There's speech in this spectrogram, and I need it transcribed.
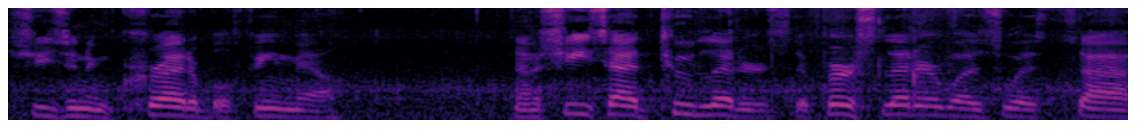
she's an incredible female. Now she's had two litters. The first litter was with uh,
